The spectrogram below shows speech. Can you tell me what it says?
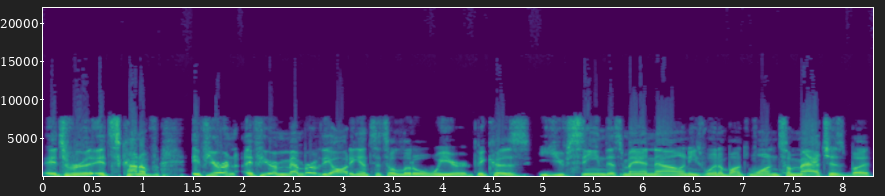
it's re- it's kind of if you're an if you're a member of the audience, it's a little weird because you've seen this man now and he's won a bunch won some matches, but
